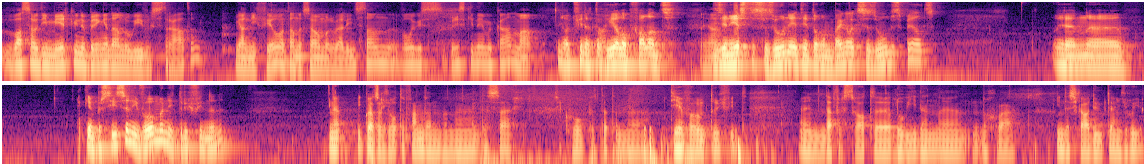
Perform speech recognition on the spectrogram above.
wat zou die meer kunnen brengen dan Louis Verstraeten? Ja, niet veel, want anders zou hem er wel in staan, volgens Brisky neem ik aan. Maar Ja, ik vind dat toch heel opvallend. ja, Die zijn eerste seizoen heeft hij toch een bangelijk seizoen gespeeld. En eh, ik kan precies zijn niveau maar niet terugvinden. Hè. Ja, ik was er grote fan van, van eh, de Saar. Dus ik hoop dat hem eh, die vorm terugvindt. En dat Verstraat Louis dan eh, nog wat in de schaduw kan groeien.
